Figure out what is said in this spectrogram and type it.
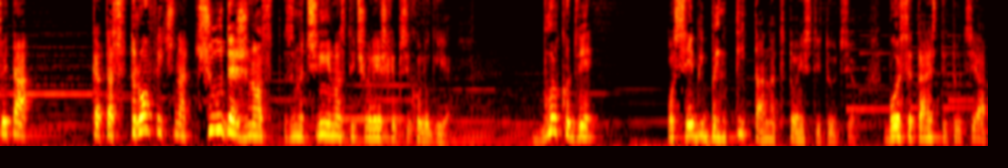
to je ta katastrofična čudežnost značilnosti človeške psihologije. Bolj kot dve osebi bentita nad to institucijo, bolj se ta institucija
